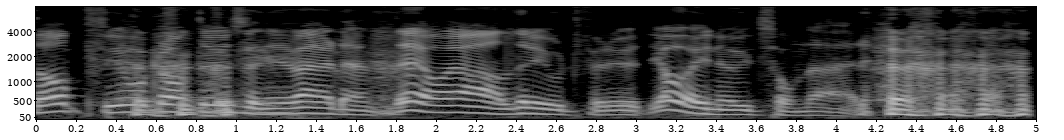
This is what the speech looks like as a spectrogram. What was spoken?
Topp 14 000 i världen. Det har jag aldrig gjort förut. Jag är nöjd som det är.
